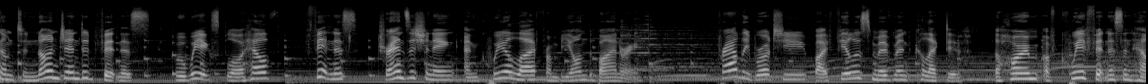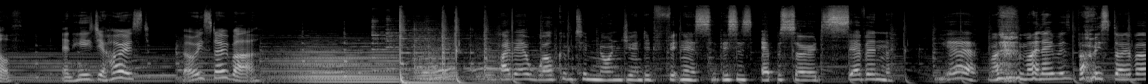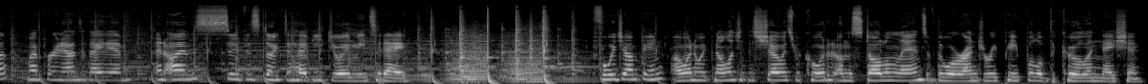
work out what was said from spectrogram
Welcome to Non Gendered Fitness, where we explore health, fitness, transitioning, and queer life from beyond the binary. Proudly brought to you by Fearless Movement Collective, the home of queer fitness and health. And here's your host, Bowie Stover. Hi there, welcome to Non Gendered Fitness. This is episode 7. Yeah, my, my name is Bowie Stover, my pronouns are they, them, and I'm super stoked to have you join me today. Before we jump in, I want to acknowledge that this show is recorded on the stolen lands of the Wurundjeri people of the Kulin Nation.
